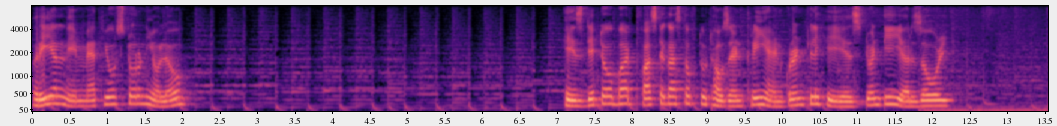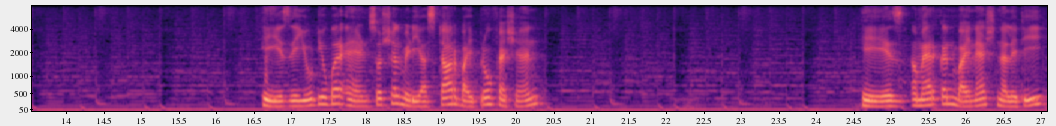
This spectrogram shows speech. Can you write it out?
Real name Matthew Sturniolo. His date of birth 1st August of 2003 and currently he is 20 years old. He is a YouTuber and social media star by profession. He is American by nationality.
